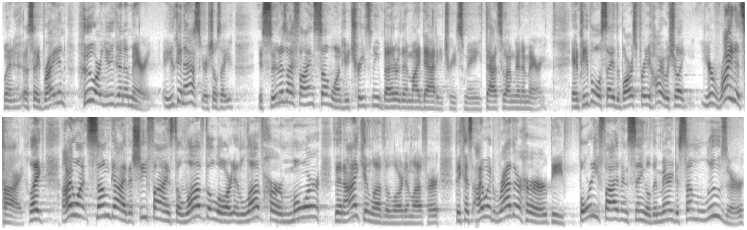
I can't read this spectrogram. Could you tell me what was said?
When I say, Brighton, who are you going to marry? And you can ask her. She'll say, as soon as I find someone who treats me better than my daddy treats me, that's who I'm going to marry. And people will say the bar's pretty high, which you're like, you're right, it's high. Like, I want some guy that she finds to love the Lord and love her more than I can love the Lord and love her, because I would rather her be 45 and single than married to some loser,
